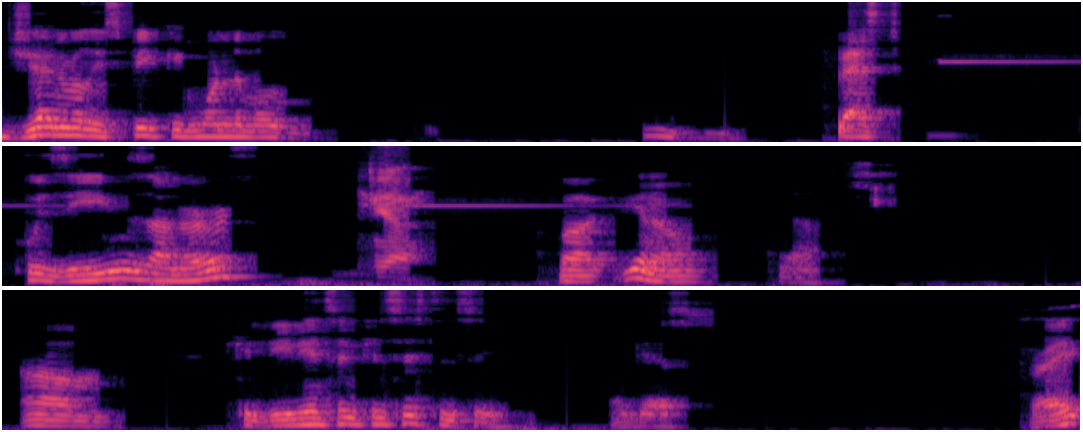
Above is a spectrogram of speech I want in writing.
generally speaking one of the most best cuisines on earth. Yeah. But you know, yeah. Um, convenience and consistency, I guess. Right?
